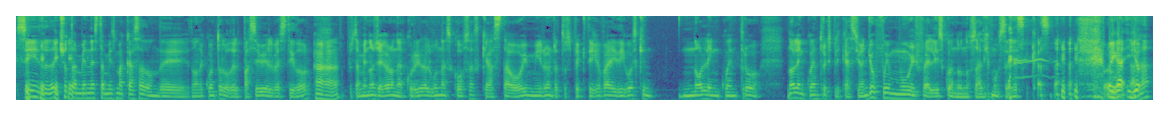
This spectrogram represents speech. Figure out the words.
sí, de hecho también esta misma casa donde, donde cuento lo del pasillo y el vestidor, pues también nos llegaron a ocurrir algunas cosas que hasta hoy miro en retrospectiva y digo es que no le encuentro, no le encuentro explicación. Yo fui muy feliz cuando nos salimos de esa casa. Oiga, yo,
